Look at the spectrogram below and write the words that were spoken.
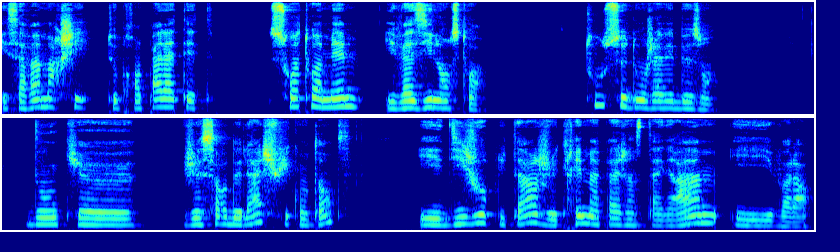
et ça va marcher. Te prends pas la tête. Sois toi-même et vas-y, lance-toi. Tout ce dont j'avais besoin. Donc, euh, je sors de là, je suis contente. Et dix jours plus tard, je crée ma page Instagram et voilà.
